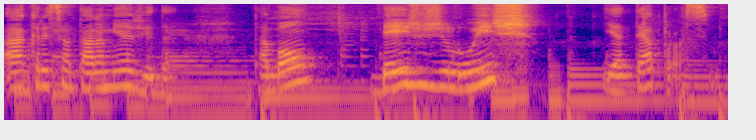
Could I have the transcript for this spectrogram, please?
a acrescentar na minha vida, tá bom? Beijos de luz e até a próxima.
